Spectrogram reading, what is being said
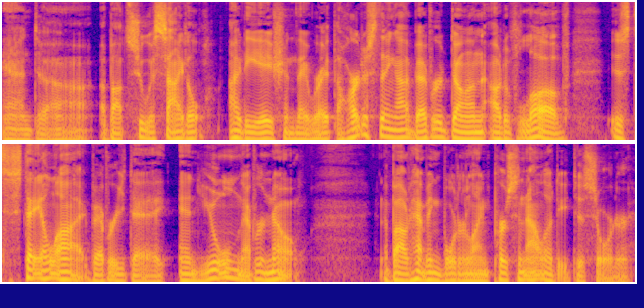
And uh, about suicidal ideation, they write The hardest thing I've ever done out of love is to stay alive every day, and you'll never know. About having borderline personality disorder,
